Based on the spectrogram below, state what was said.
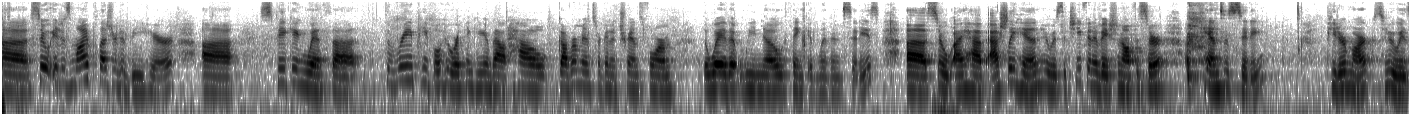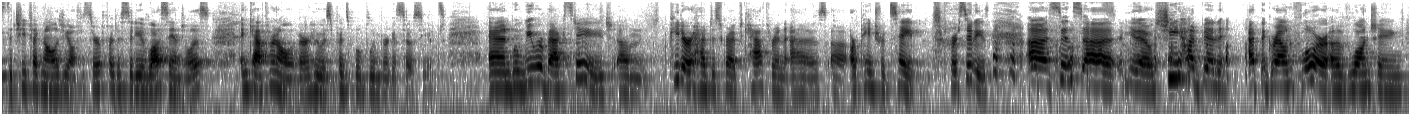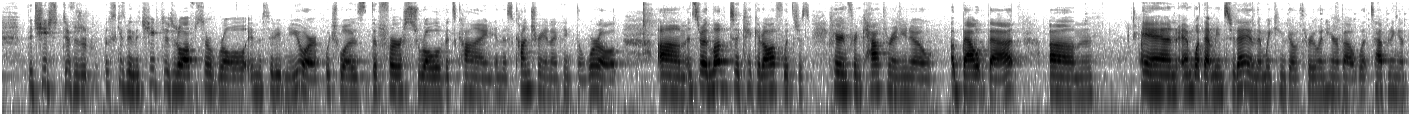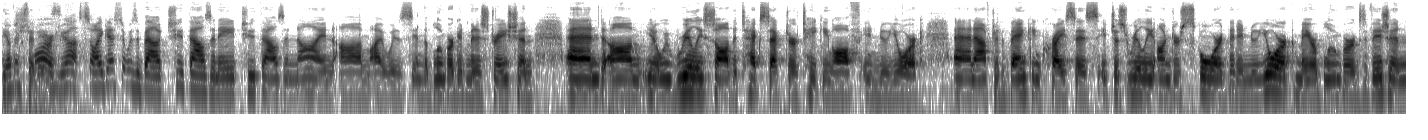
Uh, so it is my pleasure to be here uh, speaking with uh, three people who are thinking about how governments are going to transform the way that we know, think, and live in cities. Uh, so I have Ashley Hand, who is the Chief Innovation Officer of Kansas City. Peter Marx, who is the Chief Technology Officer for the City of Los Angeles, and Katherine Oliver, who is Principal Bloomberg Associates. And when we were backstage, um, Peter had described Katherine as uh, our patron saint for cities, uh, since uh, you know she had been at the ground floor of launching the chief digital, excuse me the chief digital officer role in the city of New York, which was the first role of its kind in this country and I think the world. Um, and so I'd love to kick it off with just hearing from Katherine, you know, about that. Um, and, and what that means today, and then we can go through and hear about what's happening at the other cities. Sure, yeah. So I guess it was about 2008, 2009. Um, I was in the Bloomberg administration, and um, you know we really saw the tech sector taking off in New York. And after the banking crisis, it just really underscored that in New York, Mayor Bloomberg's vision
